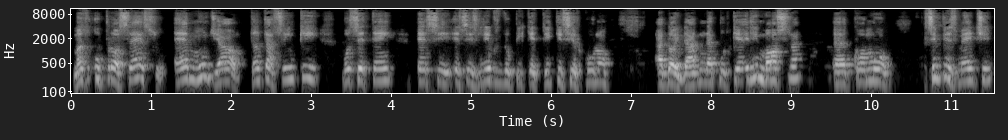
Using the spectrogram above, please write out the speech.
mas o processo é mundial, tanto assim que você tem esse, esses livros do Piketty que circulam adoidado, né? porque ele mostra é, como simplesmente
